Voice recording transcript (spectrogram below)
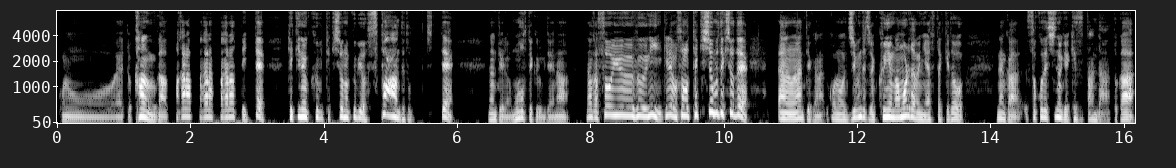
この、えっ、ー、と、関羽がパカラッパカラッパカラって言って、敵の首、敵将の首をスパーンって切って、なんていうの、戻ってくるみたいな。なんかそういう風に、でもその敵将も敵将で、あの、なんていうかな、この自分たちの国を守るためにやってたけど、なんか、そこでしのぎを削ったんだとか、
